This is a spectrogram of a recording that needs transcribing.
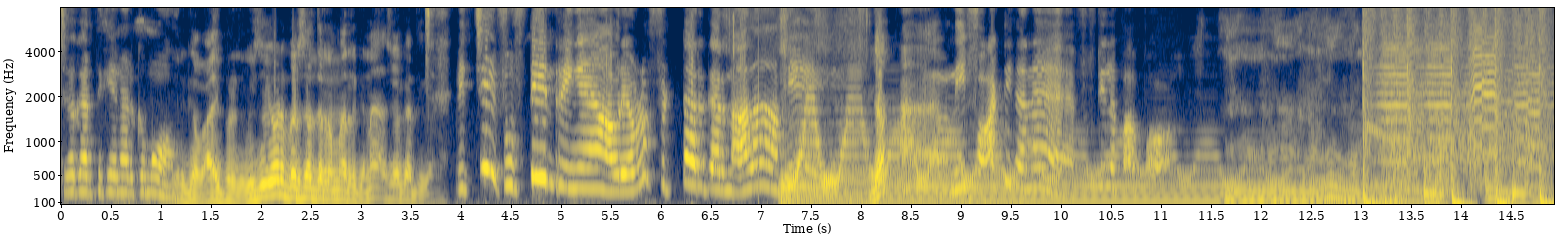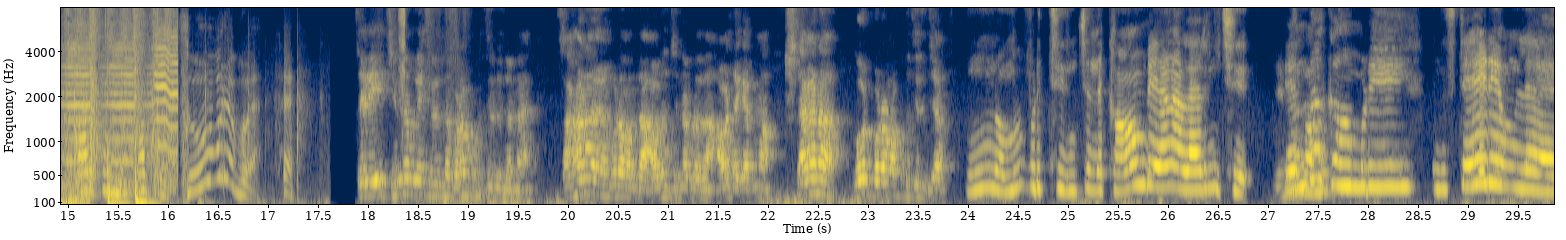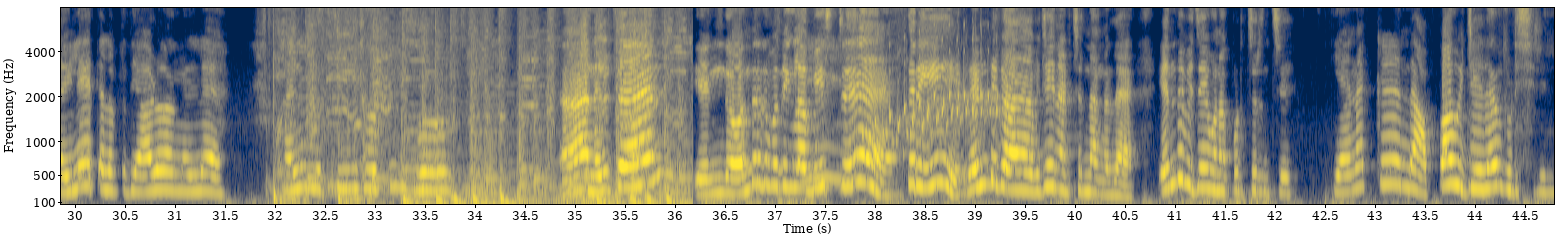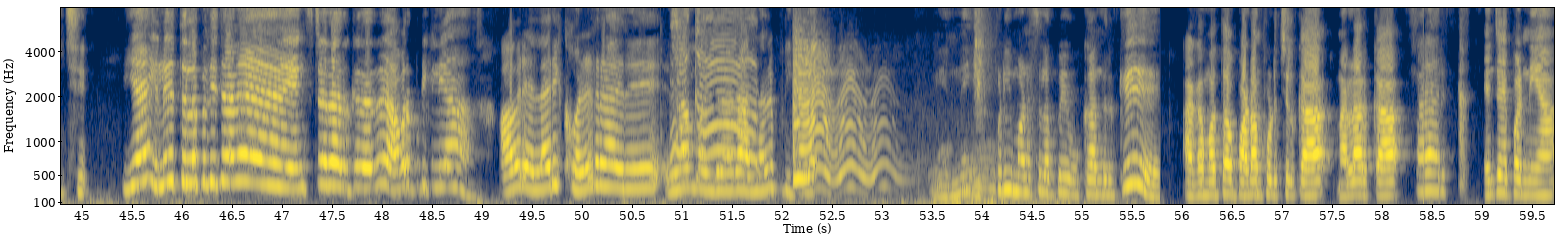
சிவகார்த்திகேயனா இருக்குமோ? இருக்க வாய்ப்பு இருக்கு. விஜயோட பெருசா தர்ற மாதிரி இருக்குன்னா சிவகார்த்திகேயன். விஜய் பிப்டீன்றீங்க அவர் எவ்வளவு ஃபிட்டா இருக்காரு. நான்லாம் அப்படியே நீ ஃபார்ட்டி தானே? பிப்டில பாப்போம். சரி சின்ன பிள்ளைங்க இந்த படம் பிடிச்சிருக்கு சொன்னேன். சகனா என் கூட வந்தா அவளும் சின்ன பிள்ளை தான். அவள்கிட்ட கேட்பான் சகனா கோட் படம் பிடிச்சிருந்துச்சா? ம் ரொம்ப பிடிச்சிருந்துச்சு. அந்த காமெடி எல்லாம் நல்லா இருந்துச்சு. என்ன காமெடி? இந்த ஸ்டேடியம்ல இளைய தளபதி ஆடுவாங்கல்ல அலுமத்தி நெல்சன் எங்க வந்திருக்கு பாத்தீங்களா பீஸ்ட் சரி ரெண்டு விஜய் நடிச்சிருந்தாங்கல்ல எந்த விஜய் உனக்கு பிடிச்சிருந்துச்சு? எனக்கு இந்த அப்பா விஜய் தான் பிடிச்சிருந்துச்சு. ஏன் இளைய தளபதி தானே யங்ஸ்டரா இருக்கிறாரு அவரை பிடிக்கலையா? அவர் எல்லாரையும் கொல்றாரு எல்லாம் பண்றாரு அதனால பிடிக்கல. என்ன இப்படி மனசுல போய் உட்கார்ந்துருக்கு? ஆக மொத்தம் படம் பிடிச்சிருக்கா நல்லா இருக்கா நல்லா இருக்கு என்ஜாய் பண்ணியா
